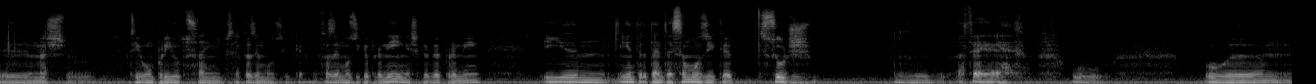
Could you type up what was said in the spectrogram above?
Eh, Mas eh, tive um período sem, sem fazer música. Fazer música para mim, escrever para mim. E, hum, e entretanto, essa música surge de- até o, o, hum,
